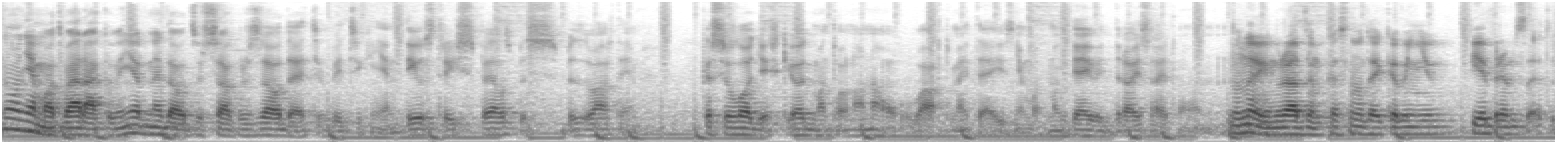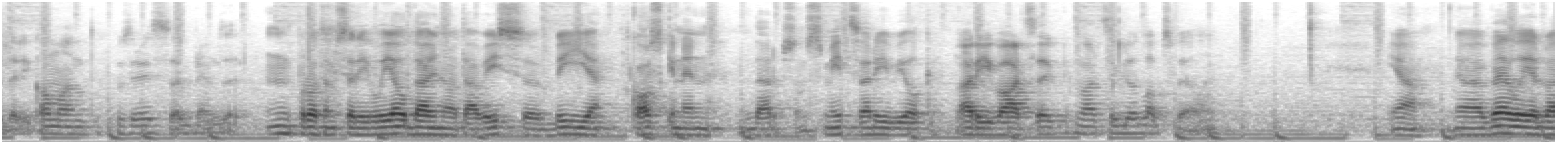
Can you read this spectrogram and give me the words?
Nu, ņemot vērā, ka viņi ir nedaudz ir sākuši zaudēt, tur bija cik viņiem divas, trīs spēles bez, bez vārtiem. Kas ir loģiski, jo Edmontonā nav vārtu metēji, izņemot McDavidu, Draisaitu. Nu, un arī redzam, kas notiek, ka viņi piebremzē, tad arī komanda uzreiz sāk bremzēt. Un, Protams, arī liela daļa no tā visa bija Koskinen darbs un Smits arī vilka. Arī ir ļoti labi spēlē. Jā, vēl ir,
